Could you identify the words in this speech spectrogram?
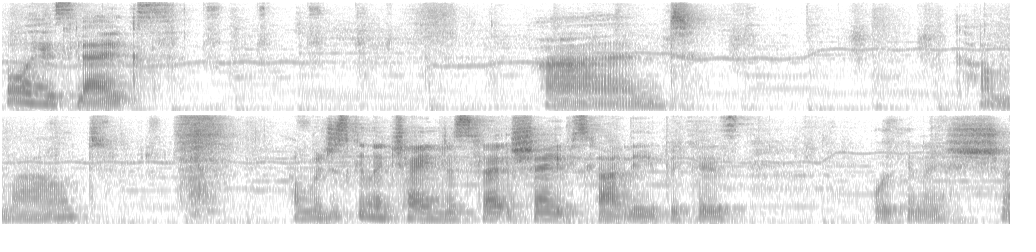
for his legs and come round and we're just going to change the shape slightly because we're going to show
